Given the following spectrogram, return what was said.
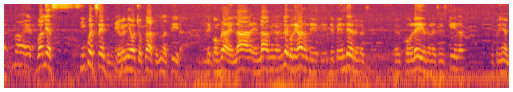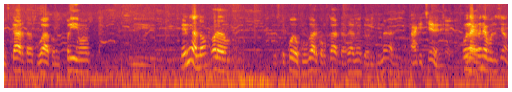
No, eh, valía 50 céntimos, te venía 8 cartas, una tira. Te compraba en, la, en láminas, luego dejaron de, de- de vender en, las, en colegios, en las esquinas. Imprimía mis cartas, jugaba con mis primos. Y genial, ¿no? Ahora este, puedo jugar con cartas realmente originales. Ah, qué chévere. Chévere. Una, Claro. una evolución.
